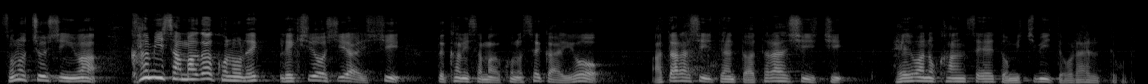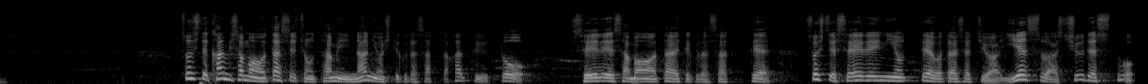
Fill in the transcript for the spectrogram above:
その中心は神様がこの歴史を支配しで神様がこの世界を新しい天と新しい地平和の完成へと導いておられるってことです。そして神様は私たちのために何をしてくださったかというと精霊様を与えてくださってそして精霊によって私たちはイエスは主ですと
